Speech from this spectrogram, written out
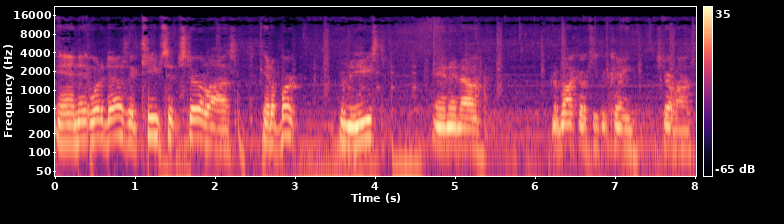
and it, what it does, it keeps it sterilized. It'll burn from the yeast, and then uh, the vodka will keep it clean, sterilized.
